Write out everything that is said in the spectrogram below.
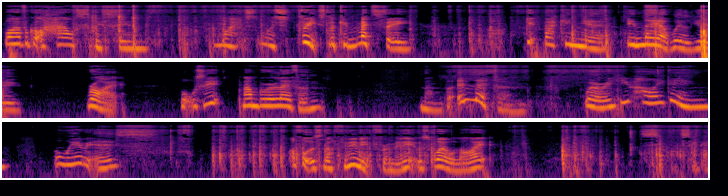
Why have I got a house missing? My, my street's looking messy. Get back in here, in there, will you? Right, what was it? Number 11? Number 11. Where are you hiding? Oh, here it is. I thought there was nothing in it for a minute. It was well light. See what's in here.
